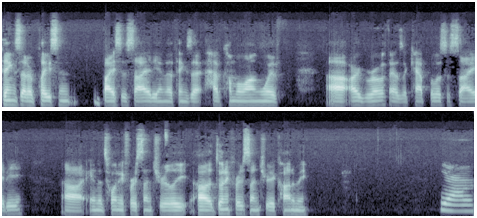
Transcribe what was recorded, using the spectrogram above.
things that are placed in, by society and the things that have come along with uh, our growth as a capitalist society uh, in the 21st century uh, 21st century economy. Yeah,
